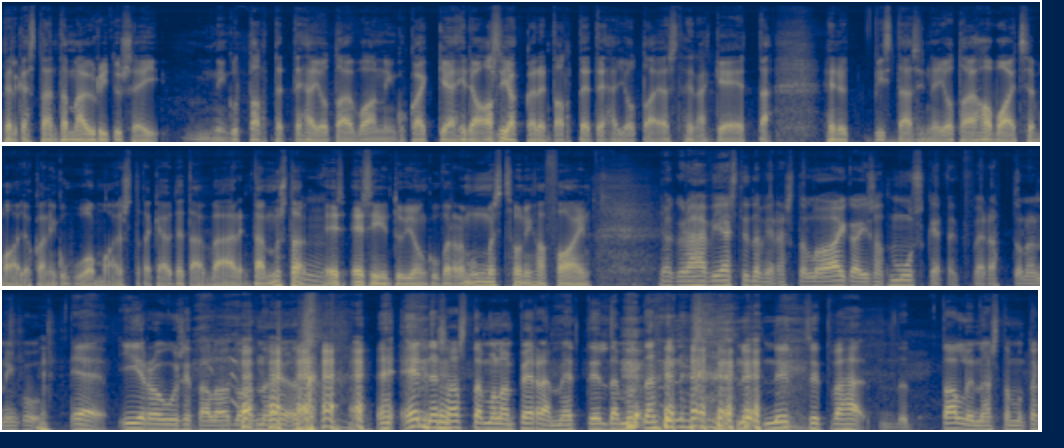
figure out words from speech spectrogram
pelkästään tämä yritys ei niin kuin tarvitse tehdä jotain, vaan niin kuin kaikkia heidän asiakkaiden tarvitsee tehdä jotain, ja sitten he näkee, että he nyt pistää sinne jotain havaitsevaa, joka niin kuin huomaa, jos tätä käytetään väärin. Tämmöistä mm. esiintyy jonkun verran. Mun mielestä se on ihan fine. Ja kyllähän viestintävirastolla on aika isot musketit verrattuna niin kuin e- Iiro Uusitalo tuolta no, ennen Sastamolan perämettiltä, mutta nyt, nyt, nyt sitten vähän Tallinnasta, mutta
